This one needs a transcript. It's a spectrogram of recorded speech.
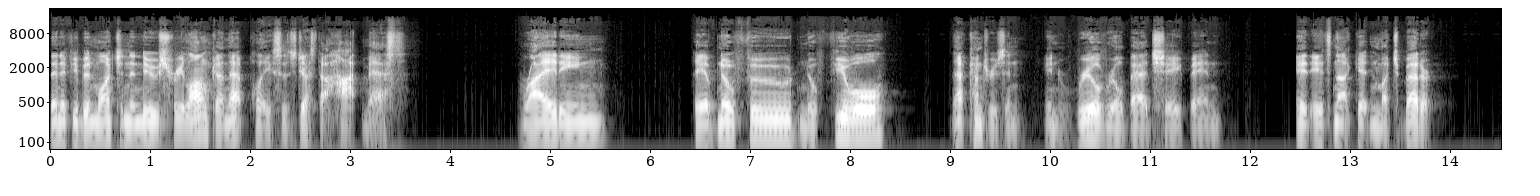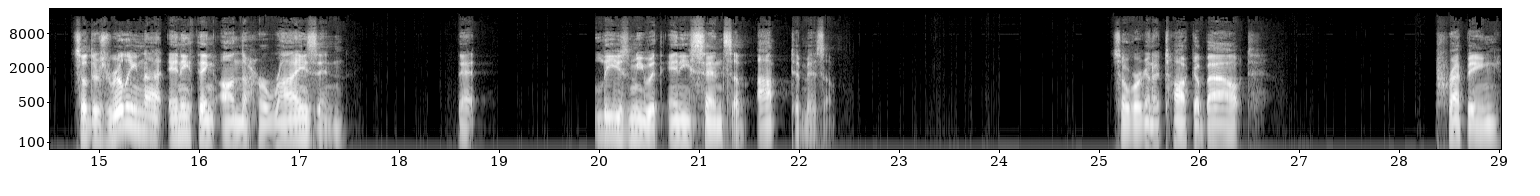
then, if you've been watching the news, Sri Lanka, and that place is just a hot mess. Rioting, they have no food, no fuel. That country's in, in real, real bad shape, and it, it's not getting much better. So, there's really not anything on the horizon that leaves me with any sense of optimism. So, we're going to talk about prepping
